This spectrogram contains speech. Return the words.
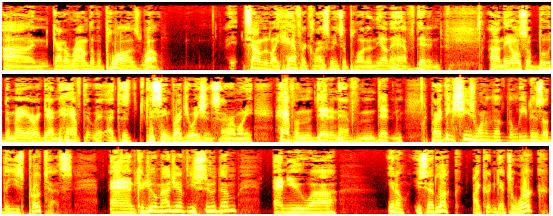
uh, and got a round of applause. Well, it sounded like half her classmates applauded and the other half didn't. Um, they also booed the mayor. Again, half the, at the, same graduation ceremony, half of them did and half of them didn't. But I think she's one of the, the leaders of these protests. And could you imagine if you sued them and you, uh, you know, you said, look, I couldn't get to work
